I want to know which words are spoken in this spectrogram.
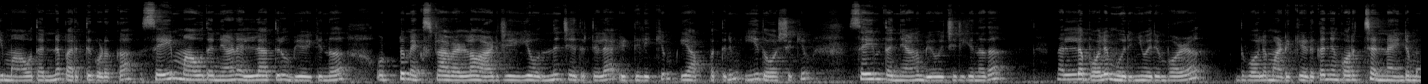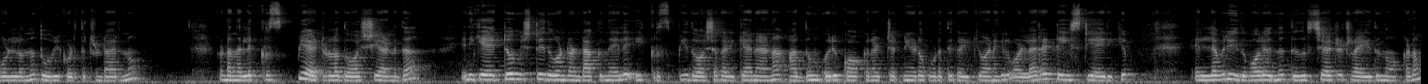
ഈ മാവ് തന്നെ പരത്തി കൊടുക്കുക. സെയിം മാവ് തന്നെയാണ് എല്ലാത്തിനും ഉപയോഗിക്കുന്നത്. ഒട്ടും എക്സ്ട്രാ വെള്ളം ആഡ് ചെയ്യുകയോ ഒന്നും ചെയ്തിട്ടില്ല. ഇഡ്ഡലിക്കും ഈ അപ്പത്തിനും ഈ ദോശയ്ക്കും സെയിം തന്നെയാണ് ഉപയോഗിച്ചിരിക്കുന്നത്. നല്ല പോലെ മുരിഞ്ഞു വരുമ്പോൾ ഇതുപോലെ മടക്കിയെടുക്കുക ഞാൻ കുറച്ചെണ്ണ അതിന്റെ മുകളിലൊന്ന് തൂവി കൊടുത്തിട്ടുണ്ടായിരുന്നു. കണ്ടോ? നല്ല ക്രിസ്പി ആയിട്ടുള്ള ദോശയാണിത്. എനിക്ക് ഏറ്റവും ഇഷ്ടം ഇതുകൊണ്ട് ഉണ്ടാക്കുന്നതിൽ ഈ ക്രിസ്പി ദോശ കഴിക്കാനാണ്. അതും ഒരു കോക്കനട്ട് ചട്നിയുടെ കൂടത്തിൽ കഴിക്കുവാണെങ്കിൽ വളരെ ടേസ്റ്റി ആയിരിക്കും. എല്ലാവരും ഇതുപോലെ ഒന്ന് തീർച്ചയായിട്ടും ട്രൈ ചെയ്ത് നോക്കണം.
